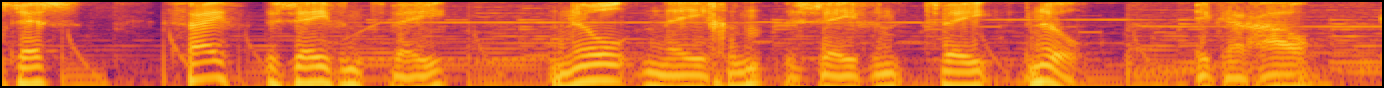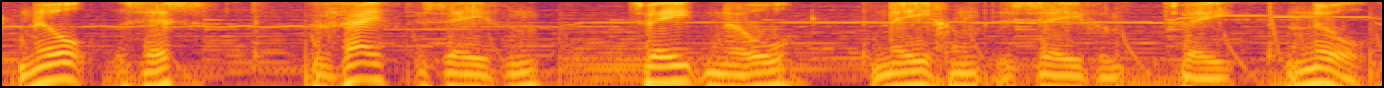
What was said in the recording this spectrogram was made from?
06 572 09720. Ik herhaal 06 57 209720.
